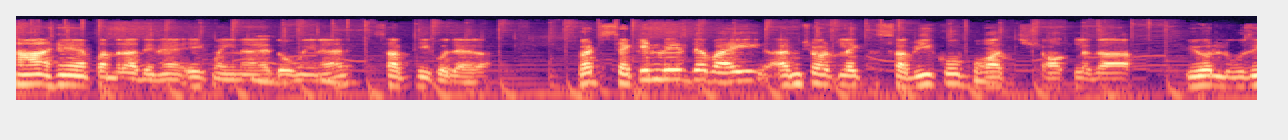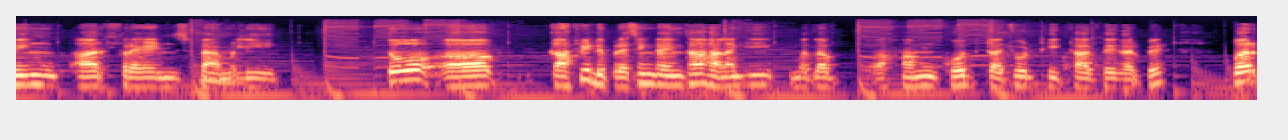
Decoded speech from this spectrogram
हाँ है पंद्रह दिन है एक महीना है दो महीना है सब ठीक हो जाएगा। बट सेकंड वेव जब I I am sure like सभी को बहुत शॉक लगा। We are losing our friends family तो uh, काफ़ी डिप्रेसिंग टाइम था। हालाँकि मतलब हम खुद टचवुड ठीक ठाक थे घर पे पर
